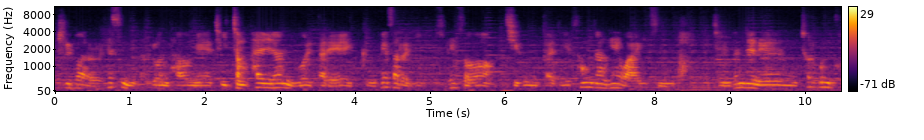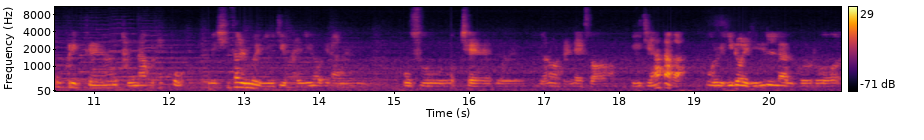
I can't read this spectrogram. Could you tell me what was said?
출발을 했습니다. 그런 다음에 2008년 6월 달에 그 회사를 이직해서 지금까지 성장해 와 있습니다. 지금 현재는 철근 콘크리트는 반납을 했고 그 시설물 유지 관리업이라는 보수 업체를 면허를 내서 유지하다가 올 1월 1일 날부로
